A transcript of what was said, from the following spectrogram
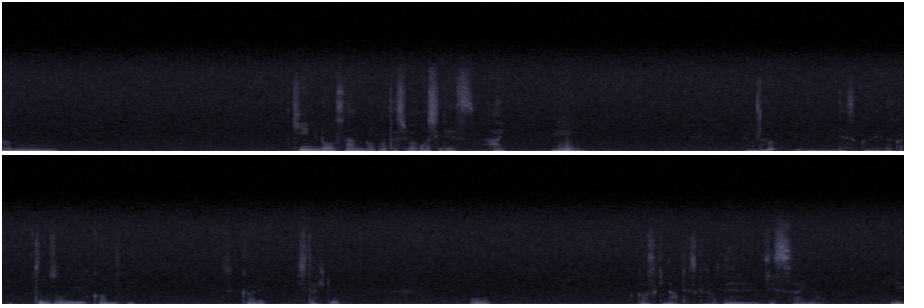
あの勤労さんが私は推しです。はい。でもなんですかね。なんかいつもそういう感じしっかりした人をが好きなんですけどね。実際の。ね。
